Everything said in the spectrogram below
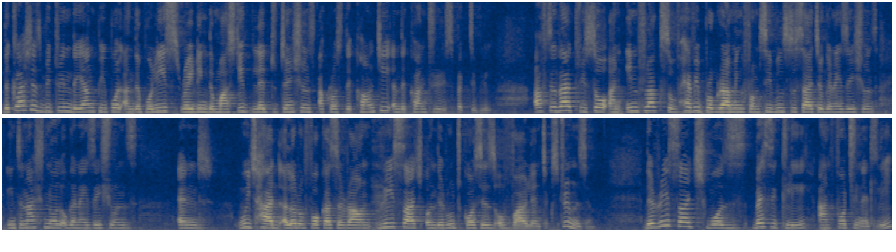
The clashes between the young people and the police raiding the masjid led to tensions across the county and the country respectively. After that, we saw an influx of heavy programming from civil society organizations, international organizations, and which had a lot of focus around research on the root causes of violent extremism. The research was basically, unfortunately,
